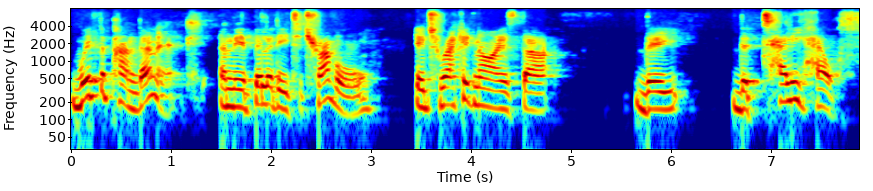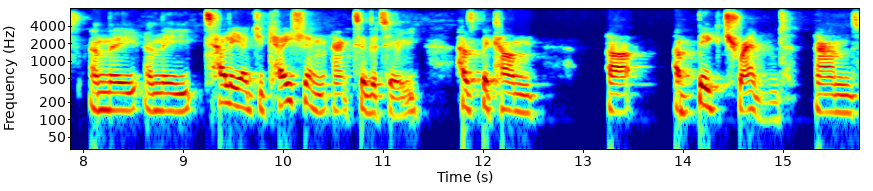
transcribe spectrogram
with the pandemic and the ability to travel, it's recognized that the the telehealth and the and the teleeducation activity has become uh, a big trend, and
